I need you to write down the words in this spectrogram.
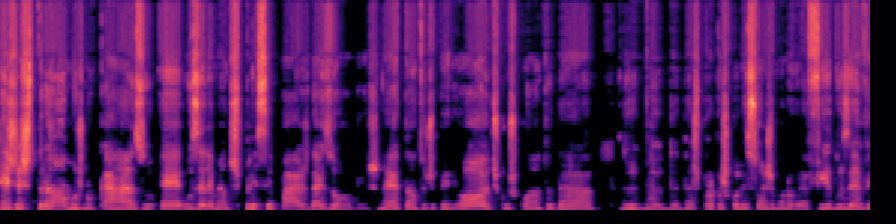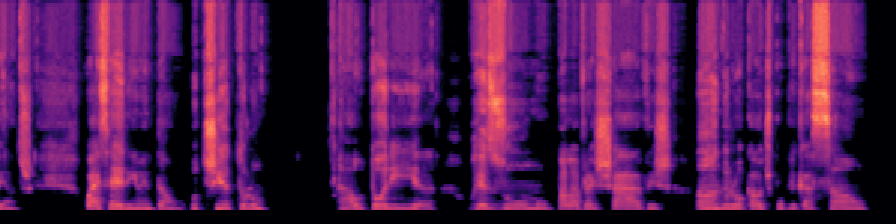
Registramos, no caso, é, os elementos principais das obras, né, tanto de periódicos quanto da, do, do, das próprias coleções de monografia dos eventos. Quais seriam, então? O título, a autoria, o resumo, palavras-chave, ano e local de publicação,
